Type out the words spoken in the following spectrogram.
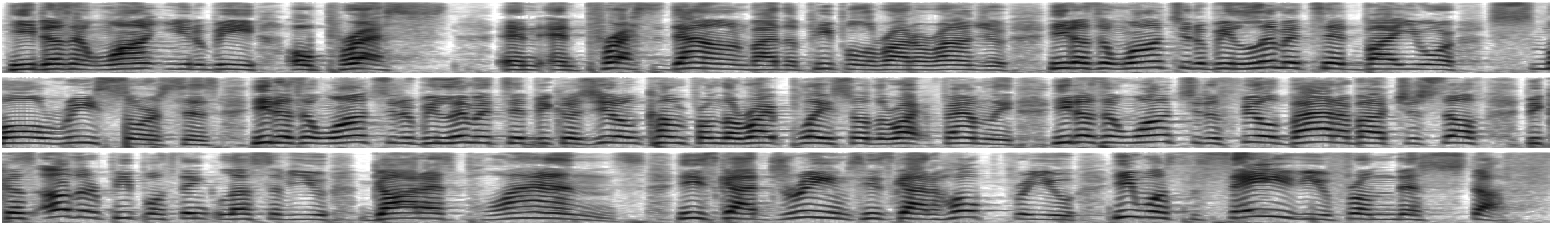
He doesn't want you to be oppressed and, and pressed down by the people right around you. He doesn't want you to be limited by your small resources. He doesn't want you to be limited because you don't come from the right place or the right family. He doesn't want you to feel bad about yourself because other people think less of you. God has plans, He's got dreams, He's got hope for you. He wants to save you from this stuff.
